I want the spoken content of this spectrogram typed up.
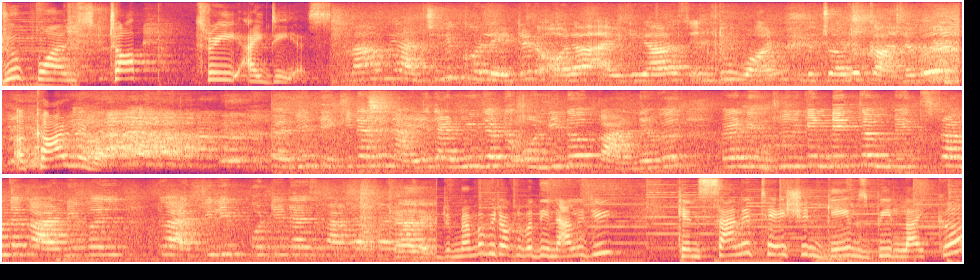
group one's top three ideas. Ma'am, we actually collated all our ideas into one, which was a carnival. A carnival. When you take it as an idea, that means you have to only do a carnival. When you can take some bits from the carnival to actually put it as part of our Correct. Remember we talked about the analogy? Can sanitation games be like a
